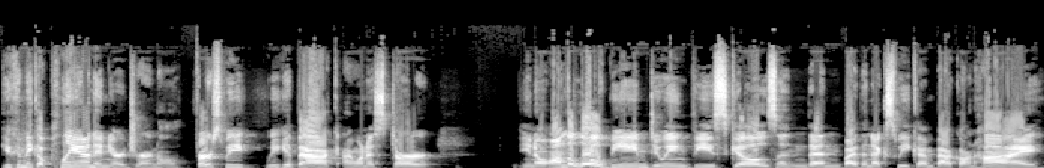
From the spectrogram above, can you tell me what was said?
you can make a plan in your journal. First week we get back, I want to start you know, on the low beam doing these skills and then by the next week I'm back on high.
